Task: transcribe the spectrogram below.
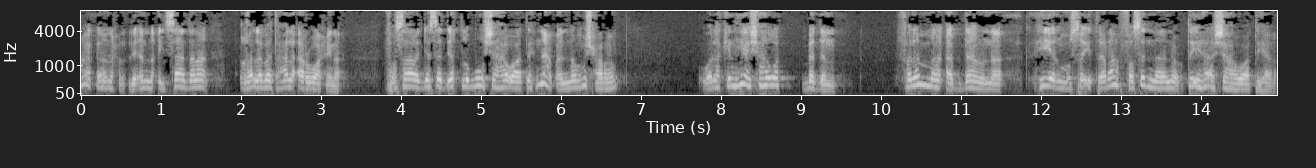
هكذا نحن لأن أجسادنا غلبت على أرواحنا فصار الجسد يطلب شهواته. نعم النوم مش حرام ولكن هي شهوة بدن. فلما أبداننا هي المسيطرة فصرنا نعطيها شهواتها.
